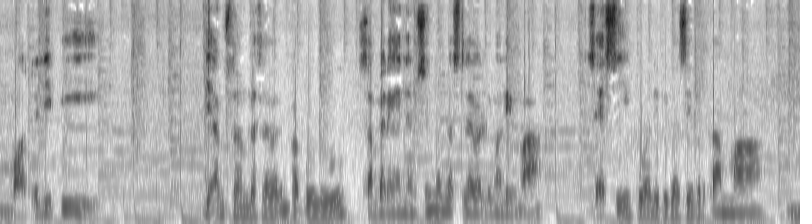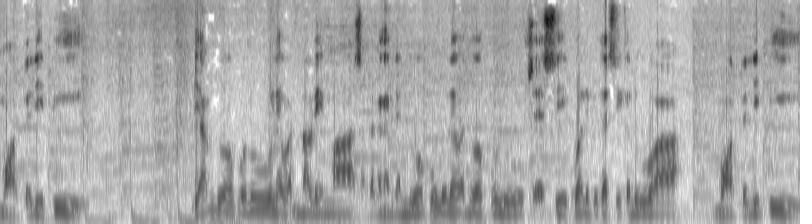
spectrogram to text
MotoGP. Jam 19.40 sampai dengan jam 19.55 sesi kualifikasi pertama MotoGP. Jam 20 lewat 05 sampai dengan jam 20 lewat 20 sesi kualifikasi kedua MotoGP.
